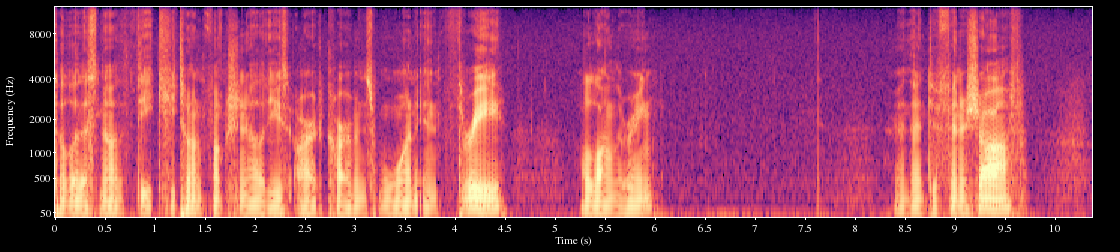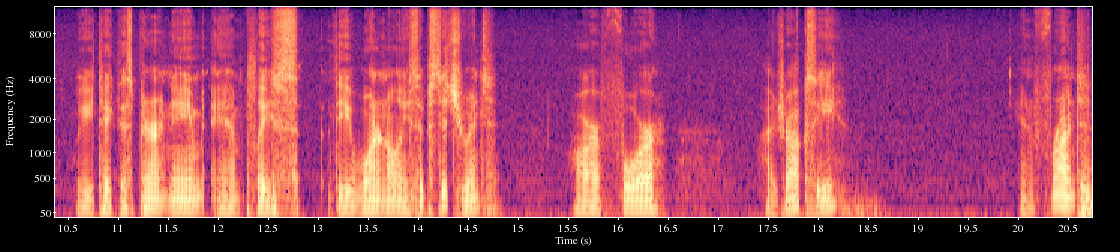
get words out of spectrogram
to let us know that the ketone functionalities are at carbons 1 and 3 along the ring. And then to finish off, we take this parent name and place the one and only substituent are 4 hydroxy in front,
